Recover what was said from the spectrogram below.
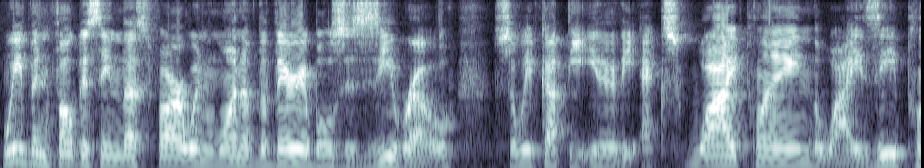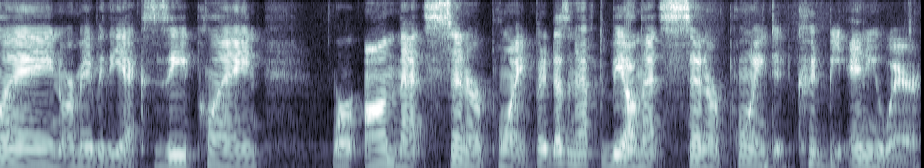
We've been focusing thus far when one of the variables is 0. So we've got the either the xy plane, the yz plane, or maybe the xz plane we're on that center point. But it doesn't have to be on that center point. It could be anywhere.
